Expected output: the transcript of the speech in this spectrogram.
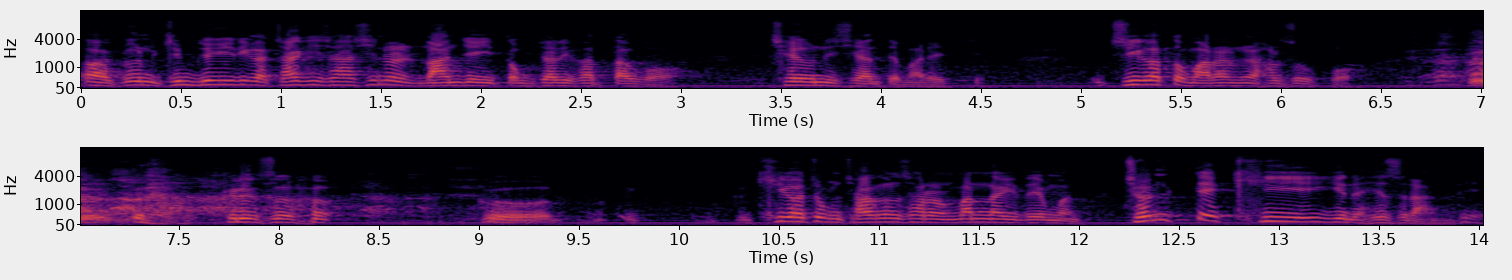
아, 그건 김정일이가 자기 자신을 난쟁이 똥자리 같다고 최은희 씨한테 말했지. 지가 또 말하는 걸 할 수 없고. 그, 그, 래서 그, 그 키가 좀 작은 사람을 만나게 되면 절대 키 얘기는 해서는 안 돼요.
